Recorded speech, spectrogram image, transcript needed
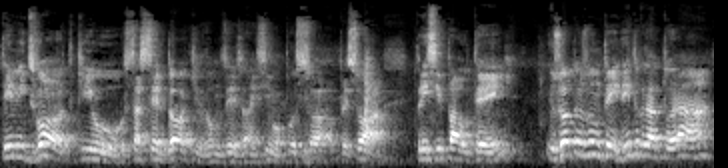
tem mitzvot que o sacerdote, vamos dizer lá em cima, a pessoa principal tem, e os outros não têm. Dentro da Torá,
